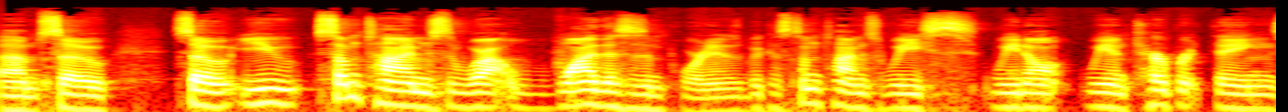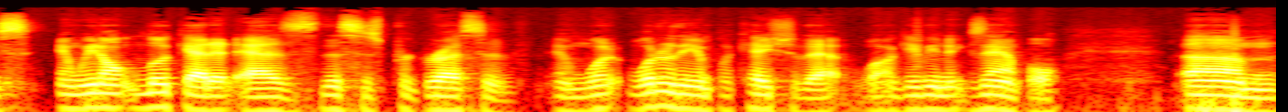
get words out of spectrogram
Um, so, so you sometimes why this is important is because sometimes we we don't we interpret things and we don't look at it as this is progressive. And what what are the implications of that? Well, I'll give you an example. Um,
